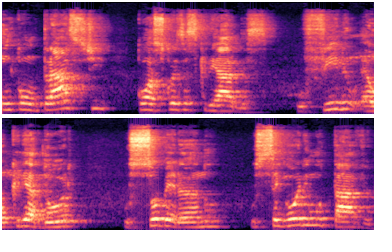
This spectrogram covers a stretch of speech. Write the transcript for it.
em contraste com as coisas criadas, o Filho é o Criador, o soberano, o Senhor imutável.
